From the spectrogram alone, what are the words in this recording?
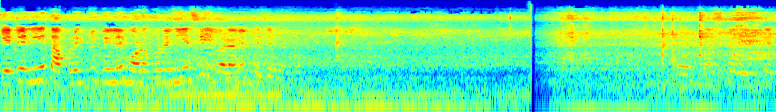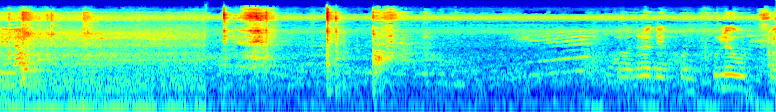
কেটে নিয়ে তারপরে একটু বেলে বড় করে নিয়েছি, এবার আমি ভেজে নেব। উল্টে দিলাম। দেখুন, ফুলে উঠছে।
